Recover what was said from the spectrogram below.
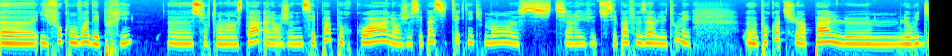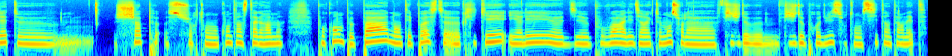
Euh, il faut qu'on voit des prix euh, sur ton Insta. Alors, je ne sais pas pourquoi. Alors, je ne sais pas si techniquement, euh, si tu arrives, tu sais pas faisable et tout, mais pourquoi tu as pas le, le widget shop sur ton compte Instagram? Pourquoi on peut pas, dans tes posts, cliquer et aller pouvoir aller directement sur la fiche de, fiche de produit sur ton site internet?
